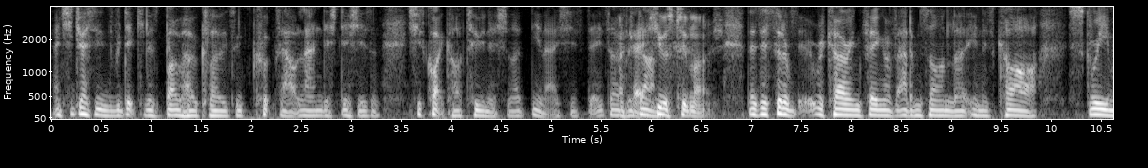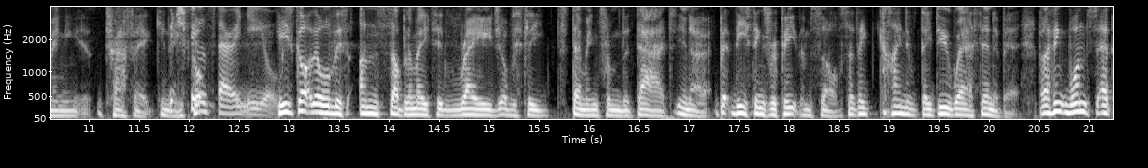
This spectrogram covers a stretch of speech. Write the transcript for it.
and she dresses in ridiculous boho clothes and cooks outlandish dishes, and she's quite cartoonish, and I, you know, she's it's overdone. Okay, she was too much. There's this sort of recurring thing of Adam Sandler in his car screaming at traffic. You know, Which feels got, very New York. He's got all this unsublimated rage, obviously stemming from the dad, you know. But these things repeat themselves, so they kind of they do wear thin a bit. But I think once Ed,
